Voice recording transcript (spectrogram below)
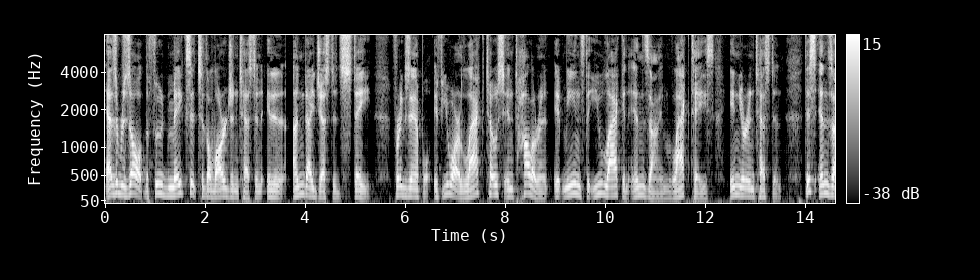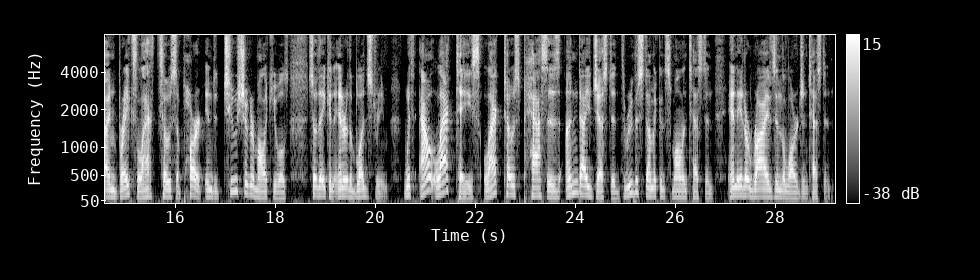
As a result, the food makes it to the large intestine in an undigested state. For example, if you are lactose intolerant, it means that you lack an enzyme, lactase, in your intestine. This enzyme breaks lactose apart into two sugar molecules so they can enter the bloodstream. Without lactase, lactose passes undigested through the stomach and small intestine and it arrives in the large intestine.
